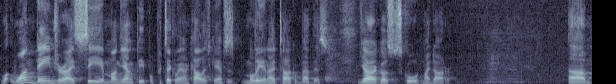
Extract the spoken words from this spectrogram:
one danger i see among young people particularly on college campuses malia and i talk about this. Yara goes to school with my daughter um,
